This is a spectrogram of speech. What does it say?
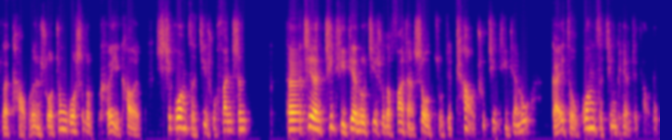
都在讨论说，中国是不是可以靠吸光子技术翻身？它既然机体电路技术的发展受阻，就跳出机体电路。改走光子晶片这条路，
